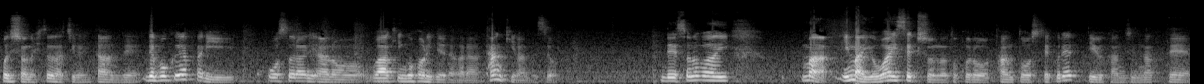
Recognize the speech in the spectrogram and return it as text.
ポジションの人たちがいたんで。で僕やっぱりオーストラリアあのワーキングホリデーだから短期なんですよ。でその場合まあ今弱いセクションのところを担当してくれっていう感じになって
